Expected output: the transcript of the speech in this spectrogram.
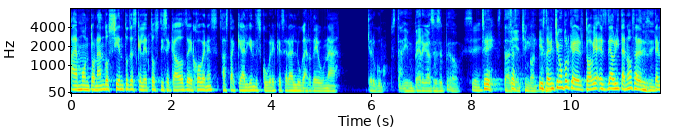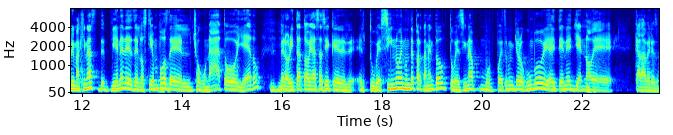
amontonando cientos de esqueletos disecados de jóvenes hasta que alguien descubre que será el lugar de una Yorogumo. Está bien vergas ese pedo. Sí. Sí. Está O sea, bien chingón. Y está bien chingón porque todavía es de ahorita, ¿no? O sea, Sí, sí. te lo imaginas, de- viene desde los tiempos del shogunato y Edo, pero ahorita todavía es así que el, el- tu vecino en un departamento, tu vecina puede ser un yorogumbo y ahí tiene lleno de cadáveres.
